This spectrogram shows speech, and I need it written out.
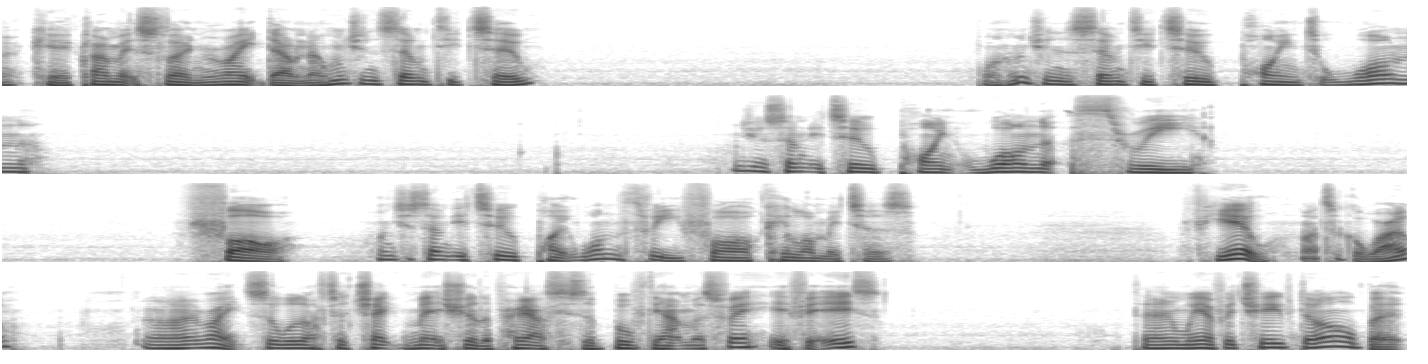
Okay, climate slowing right down now. 172. 172.1. 172.134 172.134 kilometers phew that took a while. Uh, right so we'll have to check make sure the periapsis is above the atmosphere. If it is then we have achieved orbit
